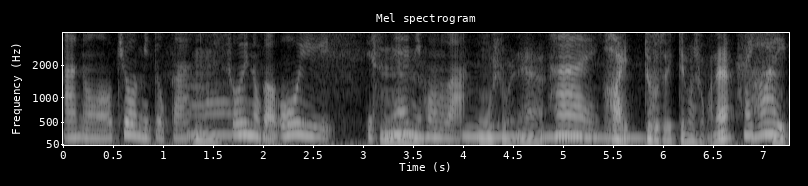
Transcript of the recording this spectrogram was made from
あの興味とか、うん。そういうのが多いですね、うん。日本は。面白いね。はい。はい。ということで言ってみましょうかね。はい、はい。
